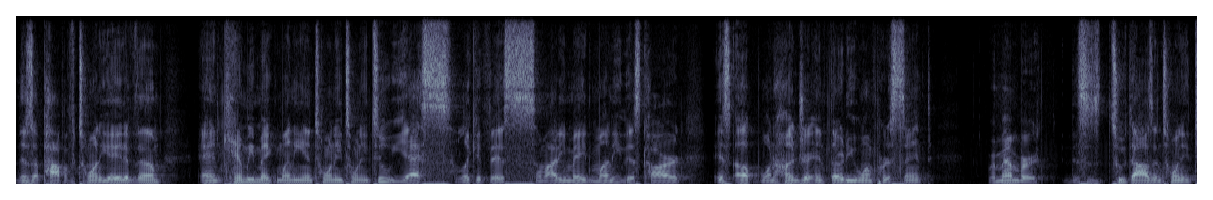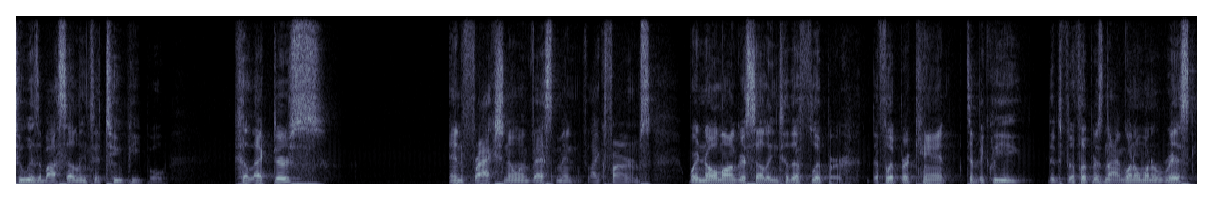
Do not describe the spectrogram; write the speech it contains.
there's a pop of 28 of them. And can we make money in 2022? Yes. Look at this. Somebody made money. This card is up 131%. Remember, this is 2022 is about selling to two people collectors and fractional investment like firms. We're no longer selling to the flipper. The flipper can't typically, the, the flipper's not going to want to risk,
